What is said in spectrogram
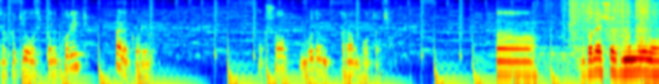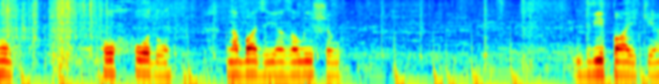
Захотілося перекурити, перекурив. Так що будемо працювати. Е, До речі, з минулого походу на базі я залишив дві пайки,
